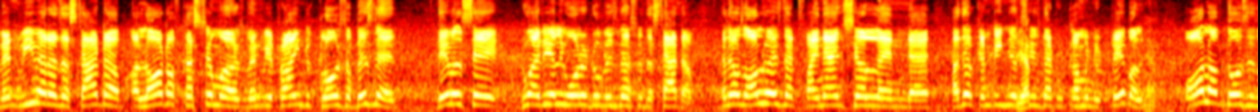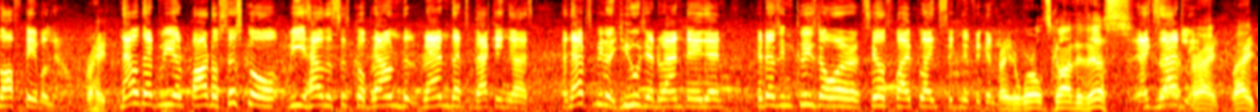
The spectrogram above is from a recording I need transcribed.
when we were as a startup, a lot of customers, when we are trying to close the business, they will say, do I really want to do business with the startup? And there was always that financial and uh, other contingencies yep. that would come into the table. Yep. All of those is off table now. Right. Now that we are part of Cisco, we have the Cisco brand, brand that's backing us. And that's been a huge advantage and it has increased our sales pipeline significantly. Right, the world's gone to this. Exactly. Uh, right, right.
